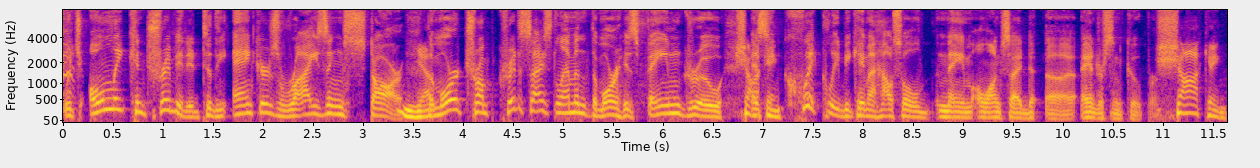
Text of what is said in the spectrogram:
which only contributed to the anchor's rising star. Yep. The more Trump criticized Lemon, the more his fame grew Shocking. as he quickly became a household name alongside uh, Anderson Cooper. Shocking.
